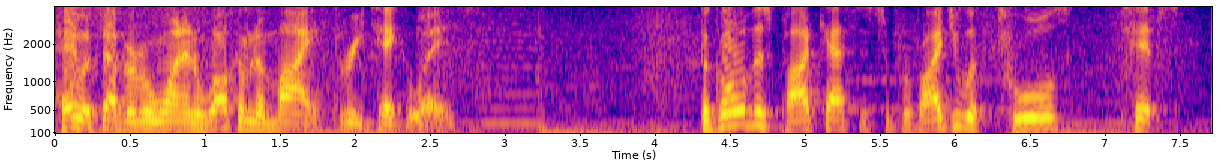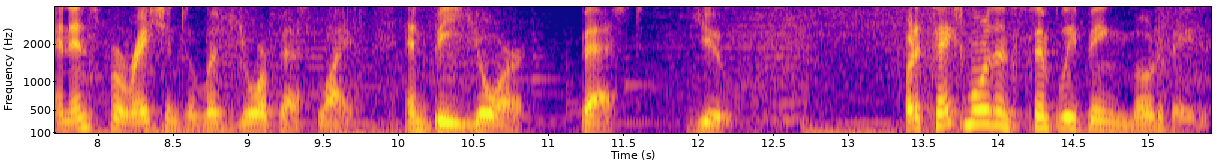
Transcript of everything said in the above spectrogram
Hey, what's up, everyone, and welcome to my three takeaways. The goal of this podcast is to provide you with tools, tips, and inspiration to live your best life and be your best you. But it takes more than simply being motivated,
